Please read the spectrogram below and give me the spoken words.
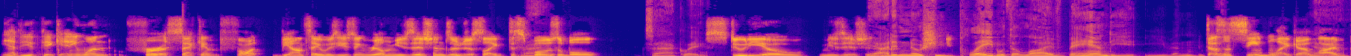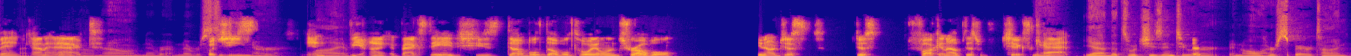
Yeah. Do you think anyone for a second thought Beyonce was using real musicians or just like disposable Exactly. studio musician. Yeah, I didn't know she played with a live band e- even. It doesn't seem like a Yeah, live band kind of act. don't. I've never, I've never But seen her live. behind backstage, she's double double toil and trouble. You know, just just fucking up this chick's yeah. cat. Yeah, that's what she's into in, her, in all her spare time.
